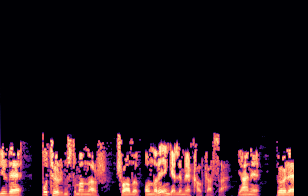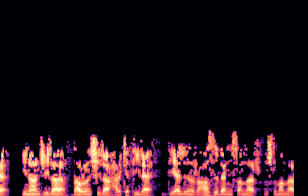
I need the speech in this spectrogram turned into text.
Bir de bu tür Müslümanlar çoğalıp onları engellemeye kalkarsa, yani böyle inancıyla, davranışıyla, hareketiyle diğerlerini rahatsız eden insanlar, Müslümanlar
